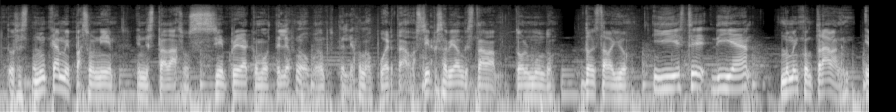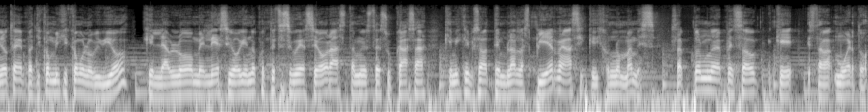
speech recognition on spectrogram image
Entonces nunca me pasó ni en estadazos. Siempre era como teléfono, bueno, pues, teléfono, puerta. O siempre sabía dónde estaba todo el mundo. Dónde estaba yo. Y este día no me encontraban. Y día me platicó Miki cómo lo vivió. Que le habló Melesio, oye, no conteste ese güey hace horas. También está en su casa. Que Miki empezaba a temblar las piernas y que dijo, no mames. O sea, todo el mundo había pensado que estaba muerto.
